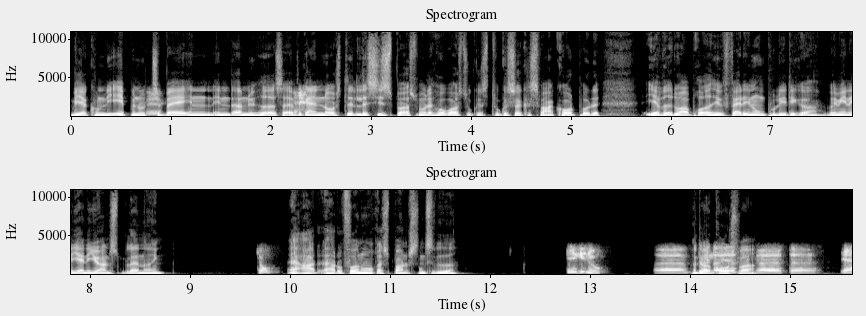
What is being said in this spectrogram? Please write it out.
vi har kun lige et minut Ja. tilbage, inden, inden der er nyheder, så jeg vil gerne nå at stille det sidste spørgsmål. Jeg håber også, du kan, du kan så kan svare kort på det. Jeg ved, du har prøvet at hive fat i nogle politikere. Hvad mener Janne Jørgensen blandt andet, ikke? Jo. Har, har du fået nogen respons indtil videre? Ikke nu. Uh, Og det var et kort jeg svar. Tænker, at, uh, ja,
